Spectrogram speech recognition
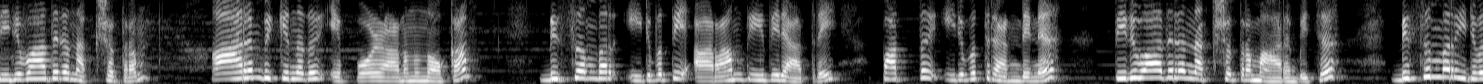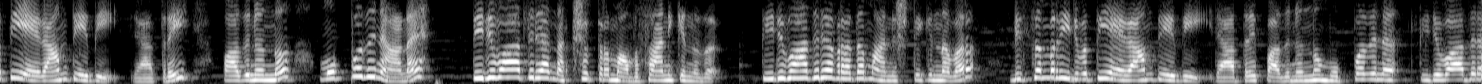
തിരുവാതിര നക്ഷത്രം ആരംഭിക്കുന്നത് എപ്പോഴാണെന്ന് നോക്കാം. ഡിസംബർ ഇരുപത്തി ആറാം തീയതി രാത്രി പത്ത് ഇരുപത്തിരണ്ടിന് തിരുവാതിര നക്ഷത്രം ആരംഭിച്ച് ഡിസംബർ ഇരുപത്തിയേഴാം തീയതി രാത്രി പതിനൊന്ന് മുപ്പതിനാണ് തിരുവാതിര നക്ഷത്രം അവസാനിക്കുന്നത്. തിരുവാതിര വ്രതം അനുഷ്ഠിക്കുന്നവർ ഡിസംബർ ഇരുപത്തിയേഴാം തീയതി രാത്രി പതിനൊന്ന് മുപ്പതിന് തിരുവാതിര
